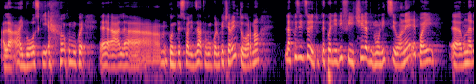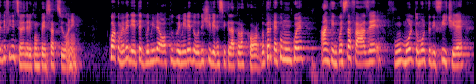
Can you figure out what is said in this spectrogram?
alla, ai boschi o comunque eh, alla, contestualizzato con quello che c'era intorno, l'acquisizione di tutti quegli edifici, la demolizione e poi eh, una ridefinizione delle compensazioni. Qua come vedete nel 2008-2012 viene siglato l'accordo perché comunque anche in questa fase fu molto molto difficile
